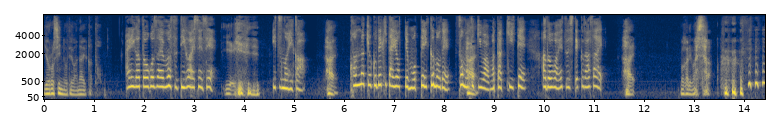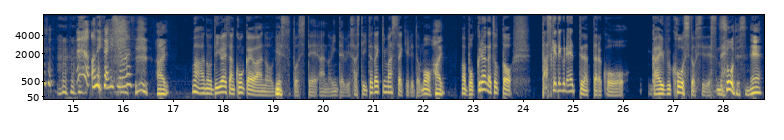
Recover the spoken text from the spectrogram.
よろしいのではないかと。ありがとうございます、DY 先生。いえいえいえ。いつの日か、はい。こんな曲できたよって持っていくので、その時はまた聞いて、アドバイスしてください。はい。わかりました。お願いします。はい。まあ、あの、DY さん今回はあの、ゲストとして、あの、インタビューさせていただきましたけれども、はい。まあ、僕らがちょっと、助けてくれってなったら、こう、外部講師としてですね、そうですね。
